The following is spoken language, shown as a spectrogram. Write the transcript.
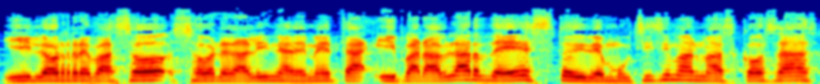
y los rebasó sobre la línea de meta. Y para hablar de esto y de muchísimas más cosas,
